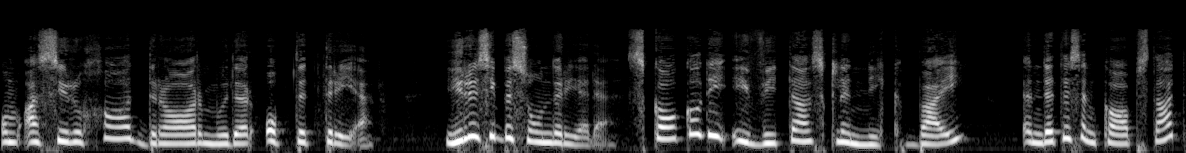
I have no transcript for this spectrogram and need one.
om as surrogaatdraer moeder op te tree. Hier is die besonderhede. Skakel die Evitas kliniek by en dit is in Kaapstad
